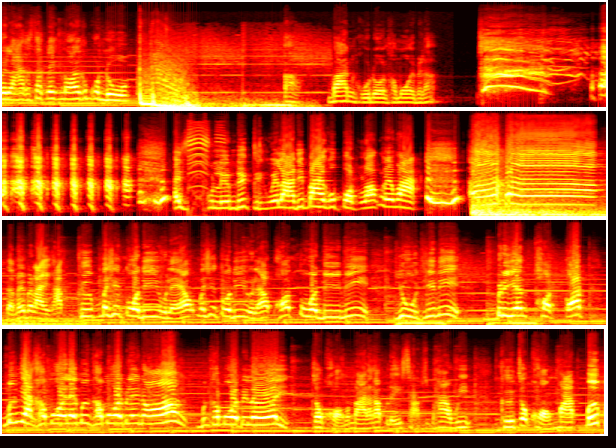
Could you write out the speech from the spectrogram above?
เวลากันสักเล็กน้อยครับคนดูอ้าวบ้านกูโดนขโมยไปแล้ว ไอ้ กูลืมนึกถึงเวลาที่บ้านกูปลดล็อกเลยว่ะเออแต่ไม่เป็นไรครับ คือไม่ใช่ตัวดีอยู่แล้ว ไม่ใช่ตัวดีอยู่แล้ว เพราะตัวดีนี่อยู่ที่นี่เบียนถอดก๊อตมึงอยากขโมยอะไรมึงขโมยไปเลยน้อง มึงขโมยไปเลย เจ้าของมันมาแล้วครับเหลืออีก35 วิคือเจ้าของมาปุ๊บ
